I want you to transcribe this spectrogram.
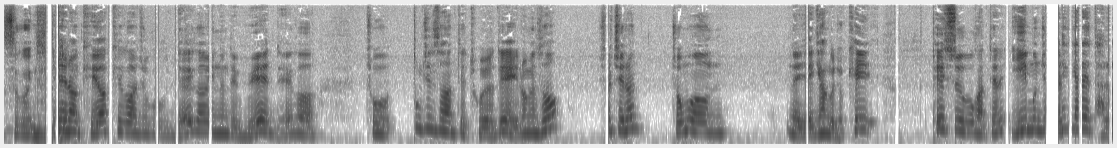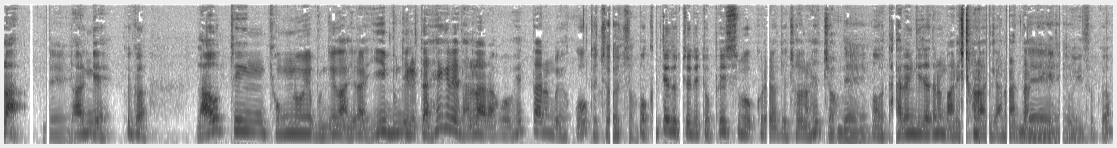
쓰고 있는. 얘랑 계약해가지고 내가 있는데 왜 내가 저 통신사한테 줘야 돼? 이러면서 실제는 저번에 얘기한 거죠. K, 페이스북한테는 이 문제 해결해 달라라는 네. 게 그러니까 routing 경로의 문제가 아니라 이 문제를 일단 해결해 달라라고 했다는 거였고 그렇죠, 그렇죠. 뭐 그때도 저희들이 또 페이스북 코리아한테 전화를 했죠. 네. 어, 다른 기자들은 많이 전화하지 않았다는 네. 얘기도 있었고요.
